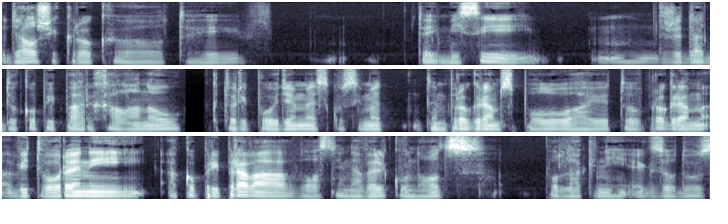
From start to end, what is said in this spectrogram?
ďalší krok tej tej misii, mm, že dať dokopy pár chalanov, ktorí pôjdeme, skúsime ten program spolu a je to program vytvorený ako príprava vlastne na Veľkú noc podľa knihy Exodus,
